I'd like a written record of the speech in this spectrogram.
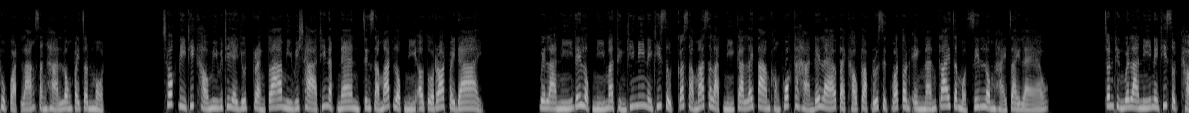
ถูกกวาดล้างสังหารลงไปจนหมดโชคดีที่เขามีวิทยายุทธแกร่งกล้ามีวิชาที่หนักแน่น จึงสามารถหลบหนีเอาตัวรอดไปได้ เวลานี้ได้หลบหนีมาถึงที่นี่ในที่สุดก็สามารถสลัดหนีการไล่ตามของพวกทหารได้แล้ว แต่เขากลับรู้สึกว่าตนเองนั้นใกล้จะหมดสิ้นลมหายใจแล้ว จนถึงเวลานี้ในที่สุดเขา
